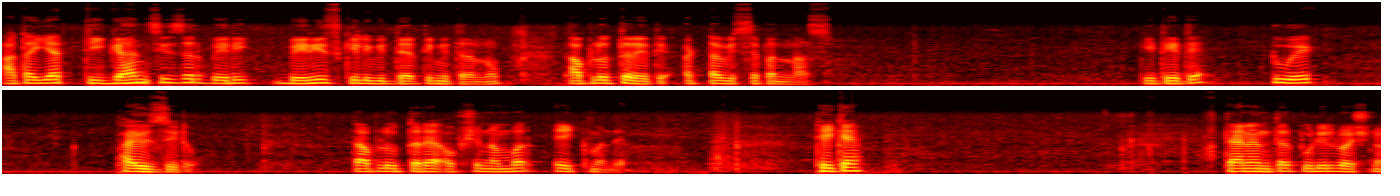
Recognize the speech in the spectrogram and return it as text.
आता या तिघांची जर बेरी बेरीज केली विद्यार्थी मित्रांनो तर आपलं उत्तर येते अठ्ठावीसशे पन्नास. किती येते? टू एट फाईव्ह झिरो तर आपलं उत्तर आहे ऑप्शन नंबर एकमध्ये ठीक आहे? त्यानंतर पुढील प्रश्न.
